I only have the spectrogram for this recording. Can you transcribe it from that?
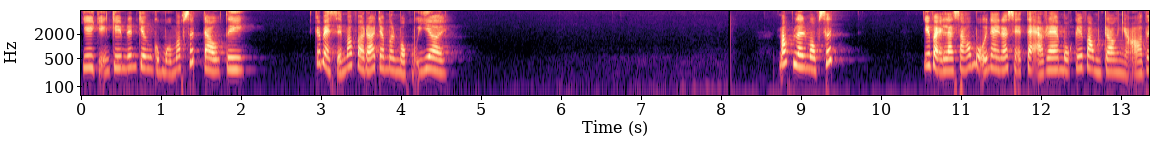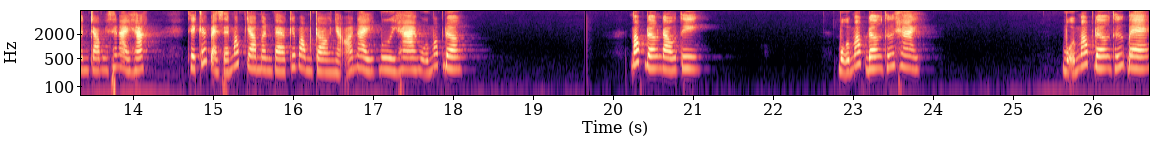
di chuyển kim đến chân của mũi móc xích đầu tiên. Các bạn sẽ móc vào đó cho mình một mũi dời. Móc lên một xích. Như vậy là 6 mũi này nó sẽ tạo ra một cái vòng tròn nhỏ bên trong như thế này ha. Thì các bạn sẽ móc cho mình vào cái vòng tròn nhỏ này 12 mũi móc đơn. Móc đơn đầu tiên. Mũi móc đơn thứ hai. Mũi móc đơn thứ ba.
